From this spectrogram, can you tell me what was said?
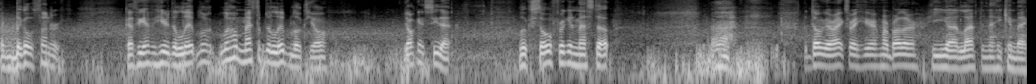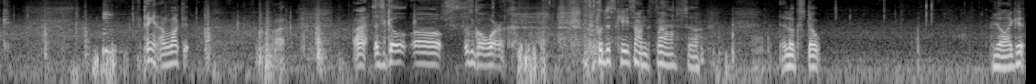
like big old sunroof. Guys, we have here the lip. Look, look how messed up the lip looks, y'all. Y'all can see that. Looks so freaking messed up. Uh, the WRX right here. My brother, he uh, left and then he came back. Dang it, I locked it. Alright. Alright, let's go, uh, let's go work. Put this case on the phone so it looks dope. You like it?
